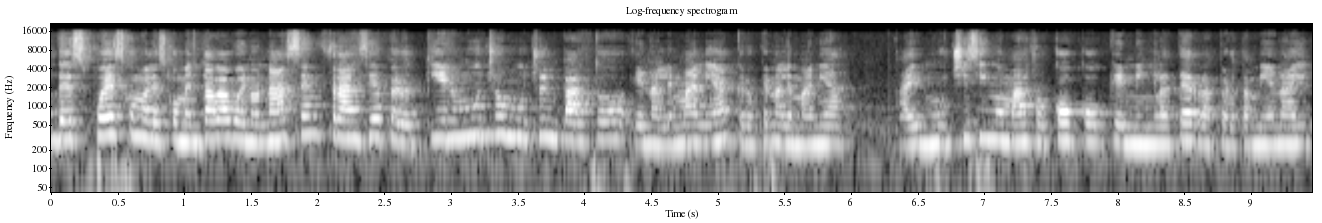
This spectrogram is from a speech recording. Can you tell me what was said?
después, como les comentaba, bueno, nace en Francia, pero tiene mucho, mucho impacto en Alemania. Creo que en Alemania hay muchísimo más rococo que en Inglaterra, pero también hay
